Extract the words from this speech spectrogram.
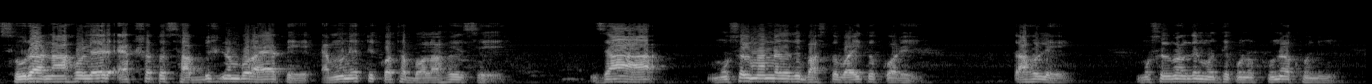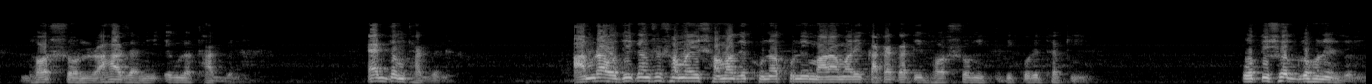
সুরা নাহলের একশত ছাব্বিশ নম্বর আয়াতে এমন একটি কথা বলা হয়েছে, যা মুসলমানরা যদি বাস্তবায়িত করে, তাহলে মুসলমানদের মধ্যে কোনো খুনাখুনি, ধর্ষণ, রাহাজানি এগুলো থাকবে না, একদম থাকবে না। আমরা অধিকাংশ সময়ে সমাজে খুনাখুনি, মারামারি, কাটাকাটি, ধর্ষণ ইত্যাদি করে থাকি প্রতিশোধ গ্রহণের জন্য।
